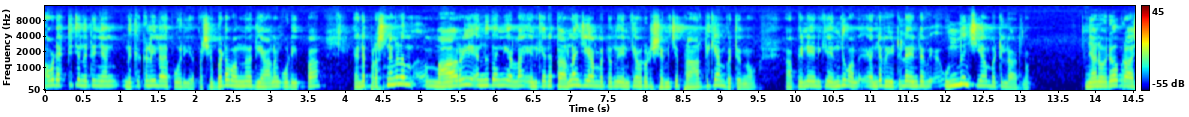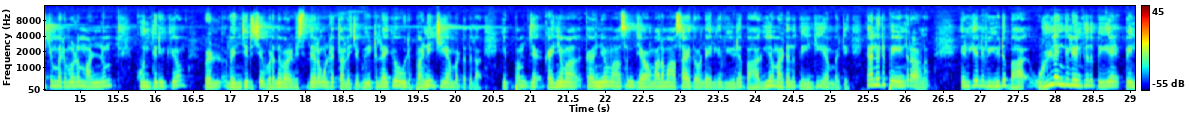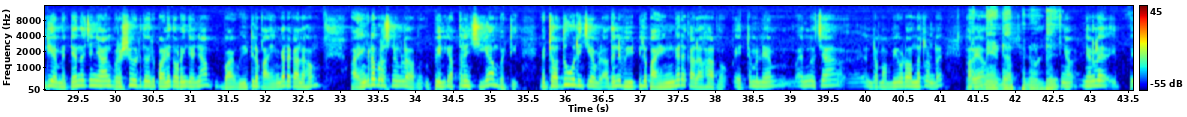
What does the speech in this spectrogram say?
അവിടെയൊക്കെ ചെന്നിട്ട് ഞാൻ നിക്കക്കളിയിലായി പോരുക. പക്ഷെ ഇവിടെ വന്ന് ധ്യാനം കൂടി ഇപ്പം എന്റെ പ്രശ്നങ്ങൾ മാറി എന്ന് തന്നെയല്ല എനിക്കതിനെ തരണം ചെയ്യാൻ പറ്റുന്നു എനിക്ക് അവരോട് ക്ഷമിച്ച് പ്രാർത്ഥിക്കാൻ പറ്റുന്നു. പിന്നെ എനിക്ക് എന്ത് വന്ന് എന്റെ വീട്ടിൽ എന്റെ ഒന്നും ചെയ്യാൻ പറ്റില്ലായിരുന്നു. ഞാൻ ഓരോ പ്രാവശ്യം വരുമ്പോഴും മണ്ണും കുന്തിരിക്കുകയും വെള്ള വെഞ്ചിരിച്ച് ഇവിടുന്ന് വിശുദ്ധയിലും കൊണ്ട് തളിച്ചു. വീട്ടിലേക്ക് ഒരു പണിയും ചെയ്യാൻ പറ്റത്തില്ല. ഇപ്പം കഴിഞ്ഞ മാ കഴിഞ്ഞ മാസം ജവമാല മാസം ആയതുകൊണ്ട് എനിക്ക് വീട് ഭാഗികമായിട്ടൊന്ന് പെയിന്റ് ചെയ്യാൻ പറ്റി. ഞാനൊരു പെയിന്ററാണ്. എനിക്കെന്റെ വീട് ഭാ ഉള്ളെങ്കിലും എനിക്കൊന്ന് പെയിന്റ് ചെയ്യാൻ പറ്റിയെന്ന് വെച്ചാൽ ഞാൻ ബ്രഷ് എടുത്ത് ഒരു പണി തുടങ്ങി കഴിഞ്ഞാൽ വീട്ടിലെ ഭയങ്കര കലഹം ഭയങ്കര പ്രശ്നങ്ങളായിരുന്നു. ഇപ്പോൾ എനിക്ക് അത്രയും ചെയ്യാൻ പറ്റി. മറ്റും അതുപോലും ചെയ്യാൻ പറ്റും അതിന് വീട്ടിൽ ഭയങ്കര കലഹമായിരുന്നു. ഏറ്റവും വലിയ എന്ന് വെച്ചാൽ എന്റെ മമ്മി ഇവിടെ വന്നിട്ടുണ്ട്. പറയാം. അമ്മയുണ്ട് അപ്പനുണ്ട്. ഞങ്ങൾ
